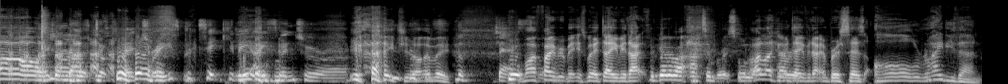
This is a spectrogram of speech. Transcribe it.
Oh, I love documentaries, particularly Ace Ventura. yeah, do you know what I mean? Best My one. favourite bit is where David. At- Forget about Attenborough. It's all I like like it when David Attenborough says, "Alrighty then."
